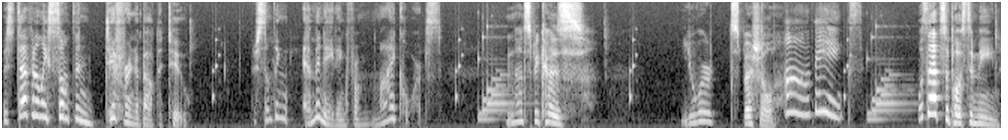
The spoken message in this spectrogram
There's definitely something different about the two. There's something emanating from my corpse. That's because you're special. Oh, thanks. What's that supposed to mean?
